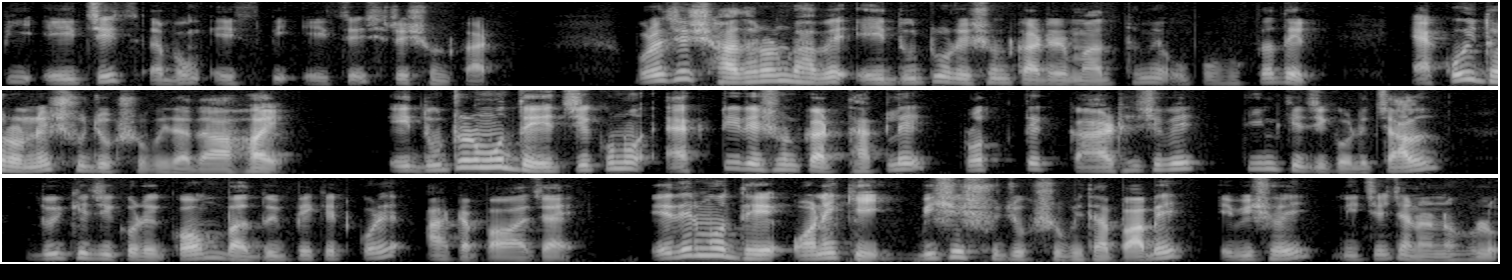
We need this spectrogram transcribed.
পিএইচএস এবং এসপিএইচএস রেশন কার্ড। বলেছে সাধারণভাবে এই দুটো রেশন কার্ডের মাধ্যমে উপভোক্তাদের একই ধরনের সুযোগ সুবিধা দেওয়া হয়। এই দুটোর মধ্যে যে কোনো একটি রেশন কার্ড থাকলে প্রত্যেক কার্ড হিসেবে তিন কেজি করে চাল, দুই কেজি করে গম বা দুই প্যাকেট করে আটা পাওয়া যায়। এদের মধ্যে অনেকেই বিশেষ সুযোগ সুবিধা পাবে এ বিষয়ে নিচে জানানো হলো।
